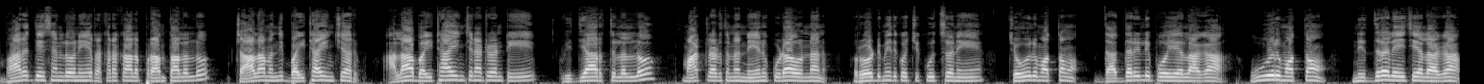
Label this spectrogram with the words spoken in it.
భారతదేశంలోని రకరకాల ప్రాంతాలలో చాలామంది బైఠాయించారు. అలా బైఠాయించినటువంటి విద్యార్థులలో మాట్లాడుతున్న నేను కూడా ఉన్నాను. రోడ్డు మీదకి వచ్చి కూర్చొని చెవులు మొత్తం దద్దరిల్లిపోయేలాగా ఊరు మొత్తం నిద్ర లేచేలాగా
